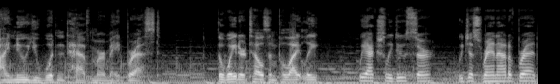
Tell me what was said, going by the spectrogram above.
I knew you wouldn't have mermaid breast. The waiter tells him politely, We actually do, sir. We just ran out of bread.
